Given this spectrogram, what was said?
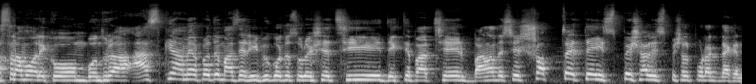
আসসালামু আলাইকুম, বন্ধুরা। আজকে আমি আপনাদের মাঝে রিভিউ করতে চলে এসেছি। দেখতে পাচ্ছেন, বাংলাদেশের সবচাইতে স্পেশাল স্পেশাল প্রোডাক্ট দেখেন।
